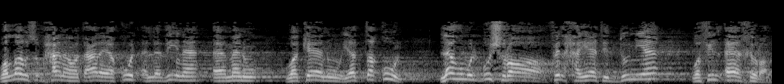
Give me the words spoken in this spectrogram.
والله سبحانه وتعالى يقول الذين آمنوا وكانوا يتقون. لهم البشرى في الحياة الدنيا وفي الآخرة.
